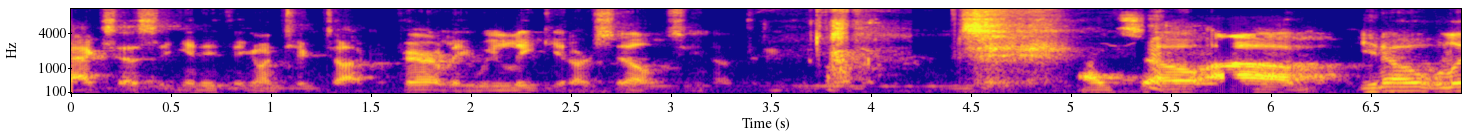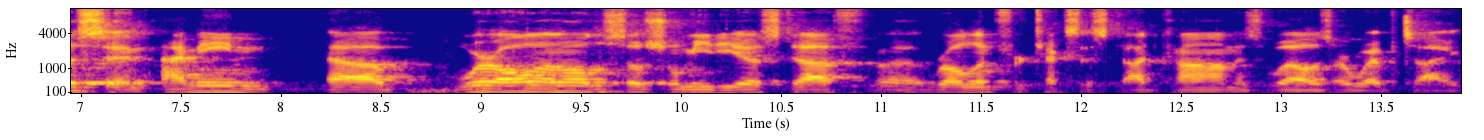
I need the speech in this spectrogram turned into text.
accessing anything on TikTok. Apparently, we leak it ourselves, you know. and so, um, you know, listen, I mean, uh, we're all on all the social media stuff, uh, rolandfortexas.com as well as our website.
